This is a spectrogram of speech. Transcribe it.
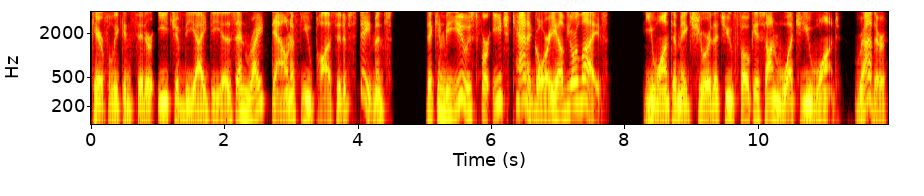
Carefully consider each of the ideas and write down a few positive statements that can be used for each category of your life. You want to make sure that you focus on what you want rather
